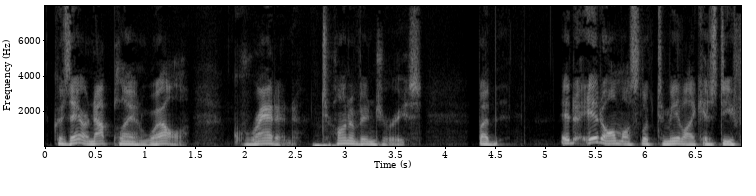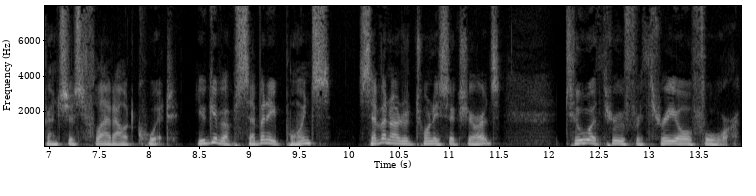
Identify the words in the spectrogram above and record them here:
because they are not playing well. Granted, ton of injuries, but it it almost looked to me like his defense just flat out quit. You give up 70 points, 726 yards, two Tua threw for 304.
